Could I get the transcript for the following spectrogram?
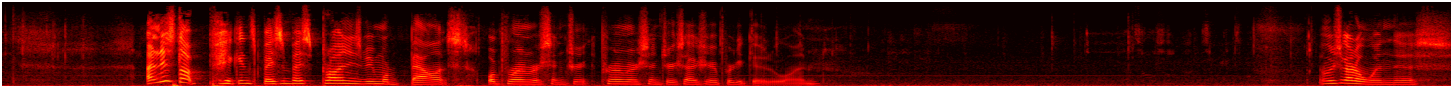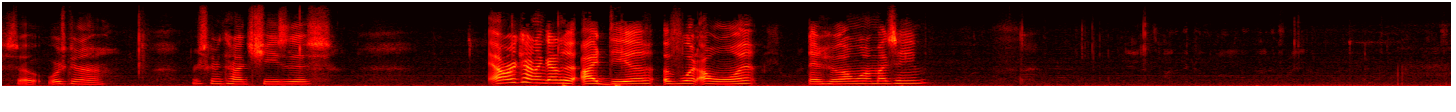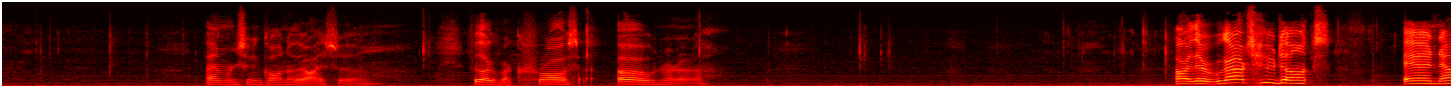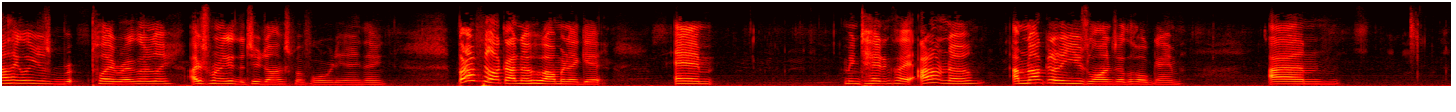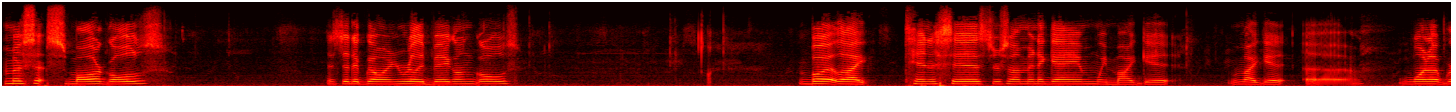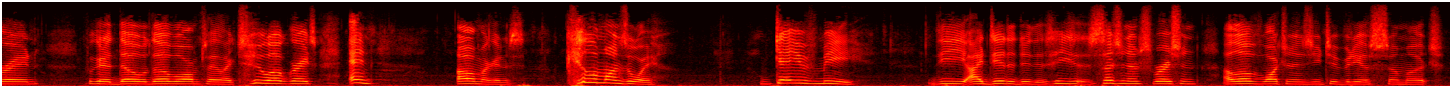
I need to stop picking space and pace. Probably needs to be more balanced or perimeter centric. Perimeter centric is actually a pretty good one. And we just gotta win this. So we're just gonna we're just gonna kinda cheese this. I already kinda got an idea of what I want and who I want on my team. And we're just gonna call another ISO. I feel like if I cross, oh no no no. All right, there we got our two dunks, and now I think we just play regularly. I just want to get the two dunks before we do anything, but I feel like I know who I'm gonna get, and I mean technically I don't know. I'm not gonna use Lonzo the whole game. Um, I'm gonna set smaller goals instead of going really big on goals. But like 10 assists or something in a game, we might get we might get uh, one upgrade. If we get a double double, I'm saying like two upgrades. And oh my goodness, Kilimanzoy gave me the idea to do this. He's such an inspiration. I love watching his YouTube videos so much.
